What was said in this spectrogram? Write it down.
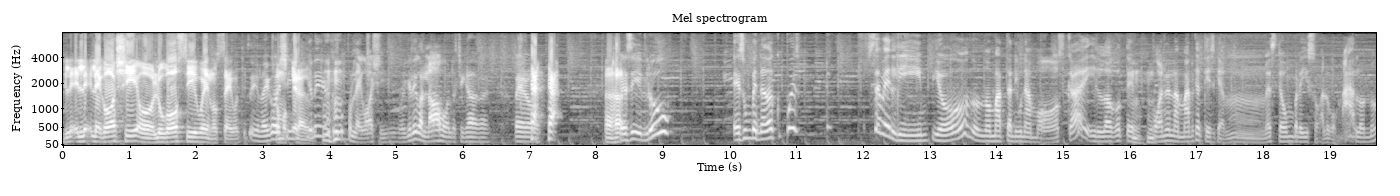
Legoshi o Lugoshi, güey, no sé, güey. Sí, Legoshi. Como quiera. Yo le digo por Legoshi, yo digo lobo, la chingada, pero... pero sí, Lu es un venado que pues se ve limpio, no, mata ni una mosca y luego te ponen la marca que dice que mm, este hombre hizo algo malo, ¿no?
